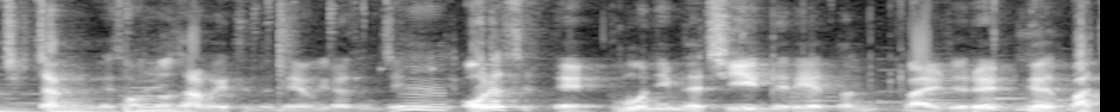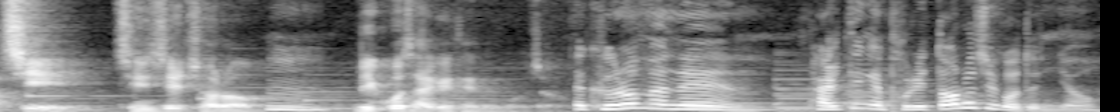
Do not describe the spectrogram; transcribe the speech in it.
직장에서 어떤 음. 사람에게 듣는 내용이라든지 음. 어렸을 때 부모님이나 지인들이 했던 말들을 그냥 마치 진실처럼 음. 믿고 살게 되는 거죠. 그러면은 발등에 불이 떨어지거든요.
